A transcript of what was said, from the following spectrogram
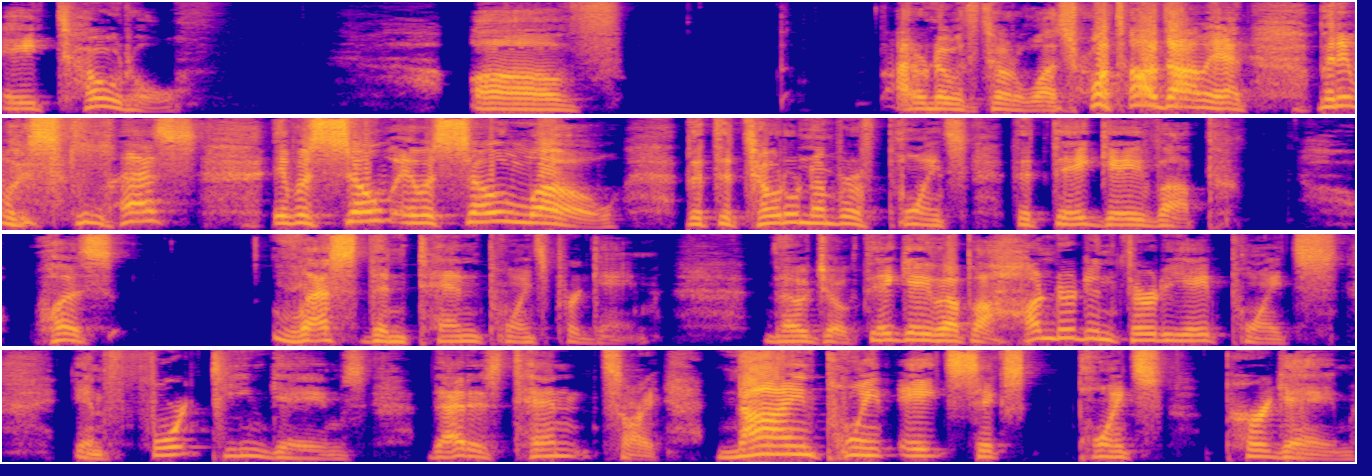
a total of I don't know what the total was but it was less. It was so it was so low that the total number of points that they gave up was less than 10 points per game. No joke. They gave up 138 points in 14 games. That is 10, sorry, 9.86 points per game.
